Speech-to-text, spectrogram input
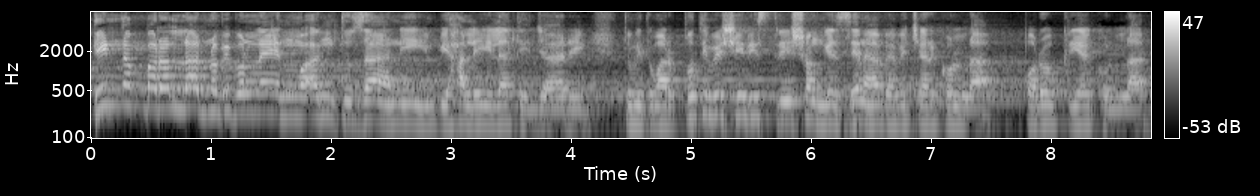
তিন নম্বর আল্লাহর নবী বললেন, "ওয়া আন তুজানি বিহালাইলাতি জারিক, তুমি তোমার প্রতিবেশীর স্ত্রীর সঙ্গে জেনা, ব্যভিচার করলা, পরক্রিয়া করলা।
